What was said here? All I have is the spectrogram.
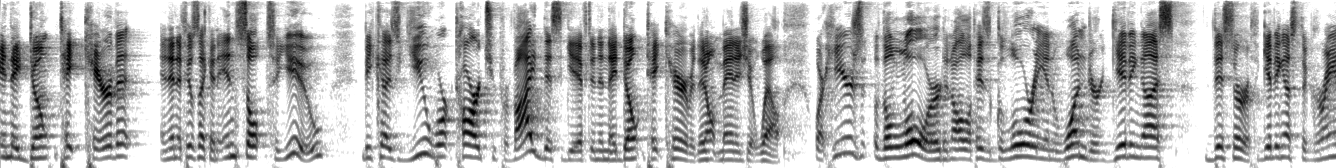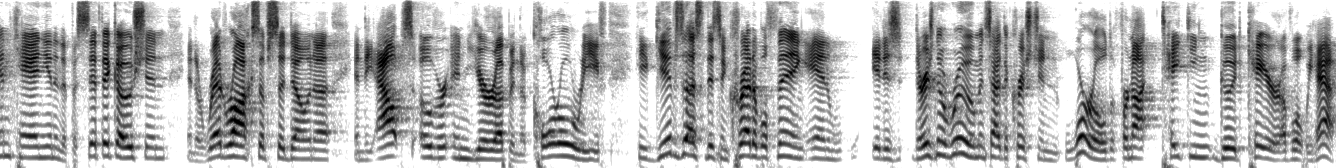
and they don't take care of it, and then it feels like an insult to you because you worked hard to provide this gift and then they don't take care of it. They don't manage it well. Where here's the Lord and all of his glory and wonder giving us this earth, giving us the Grand Canyon and the Pacific Ocean and the red rocks of Sedona and the Alps over in Europe and the coral reef. He gives us this incredible thing and it is there is no room inside the Christian world for not taking good care of what we have.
